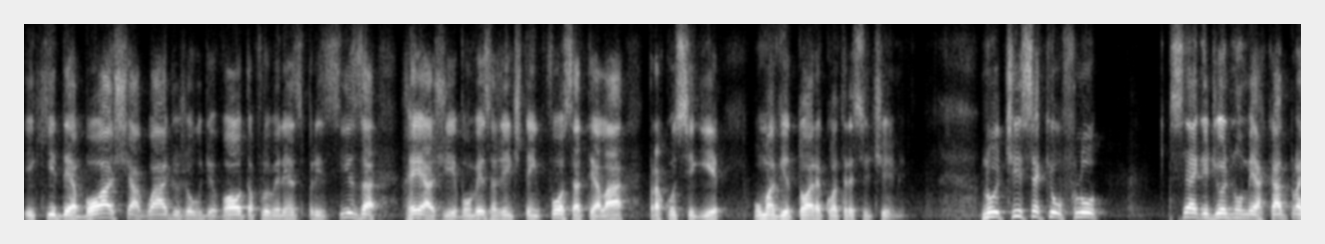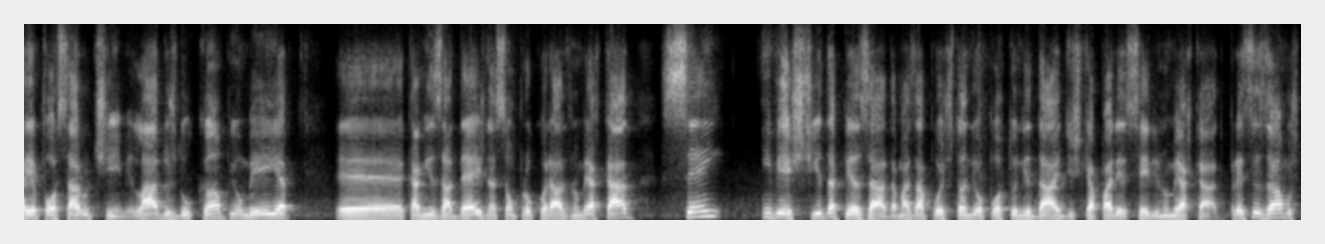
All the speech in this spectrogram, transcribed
e que deboche, aguarde o jogo de volta. Fluminense precisa reagir. Vamos ver se a gente tem força até lá para conseguir uma vitória contra esse time. Notícia que o Flu segue de olho no mercado para reforçar o time. Lados do campo e o meia, é, camisa 10, né, são procurados no mercado, sem investida pesada, mas apostando em oportunidades que aparecerem no mercado. Precisamos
